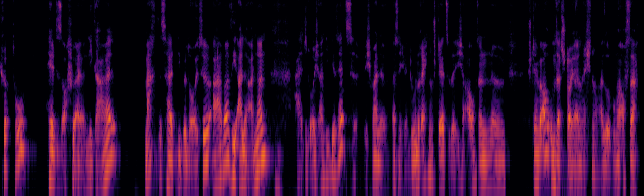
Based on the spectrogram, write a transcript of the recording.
Krypto, hält es auch für legal, macht es halt, liebe Leute, aber wie alle anderen haltet euch an die Gesetze. Ich meine, weiß nicht, wenn du eine Rechnung stellst oder ich auch, dann äh, stellen wir auch Umsatzsteuer in Rechnung. Also wo man auch sagt,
